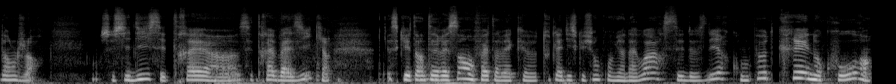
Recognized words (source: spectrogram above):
dans le genre. ceci dit, c'est très, euh, c'est très basique. Ce qui est intéressant en fait avec euh, toute la discussion qu'on vient d'avoir, c'est de se dire qu'on peut créer nos cours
